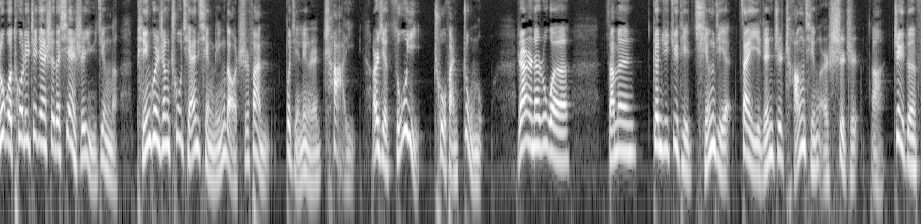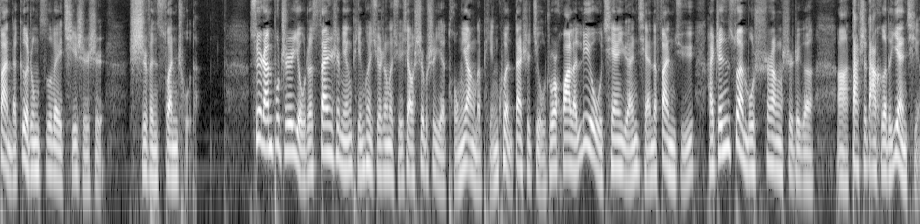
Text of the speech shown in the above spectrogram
如果脱离这件事的现实语境呢？贫困生出钱请领导吃饭，不仅令人诧异，而且足以触犯众怒。然而呢，如果咱们根据具体情节，再以人之常情而视之啊，这顿饭的各种滋味其实是十分酸楚的。虽然不知有着三十名贫困学生的学校是不是也同样的贫困，但是酒桌花了六千元钱的饭局，还真算不上是这个啊大吃大喝的宴请。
